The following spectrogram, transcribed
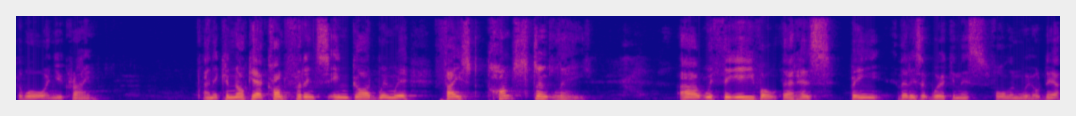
the war in Ukraine. And it can knock our confidence in God when we're faced constantly uh, with the evil that has been that is at work in this fallen world. Now,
